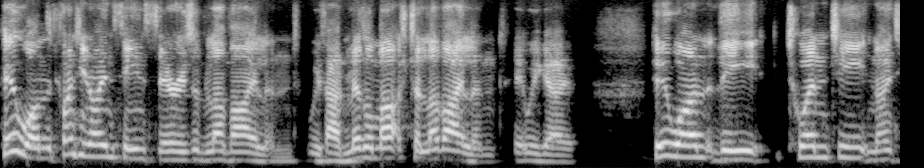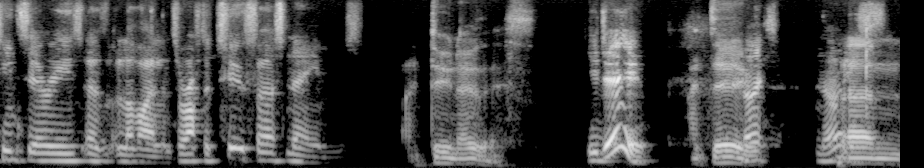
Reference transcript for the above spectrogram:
Who won the 2019 series of Love Island? We've had Middlemarch to Love Island. Here we go. Who won the 2019 series of Love Island? So we're after two first names. I do know this. You do. I do. Nice. Nice. Um,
